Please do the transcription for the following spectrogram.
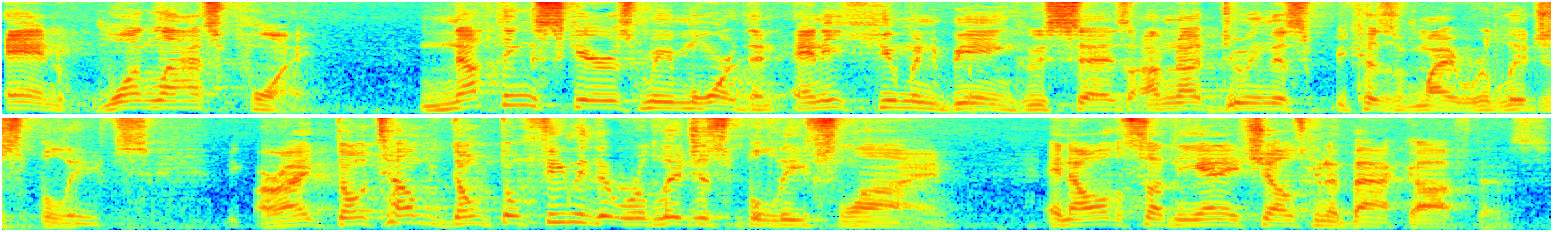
And one last point. Nothing scares me more than any human being who says, I'm not doing this because of my religious beliefs. All right? Don't tell me, don't, don't feed me the religious beliefs line. And all of a sudden the NHL is going to back off this.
